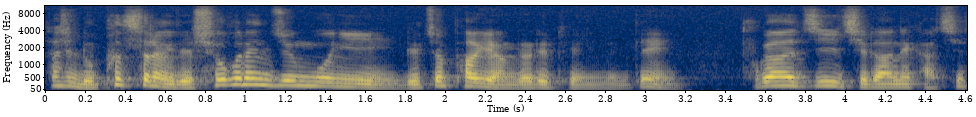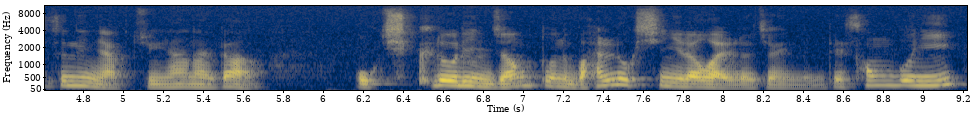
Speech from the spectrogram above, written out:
사실 루푸스랑 이제 쇼그렌 증후군이 밀접하게 연결이 되어 있는데 두 가지 질환에 같이 쓰는 약 중에 하나가 옥시클로린정 또는 뭐 할록신이라고 알려져 있는데 성분이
